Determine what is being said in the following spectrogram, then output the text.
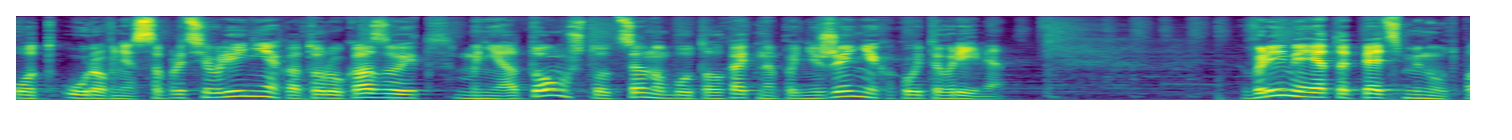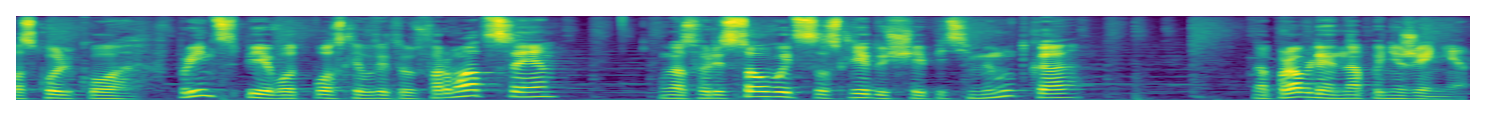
от уровня сопротивления, который указывает мне о том, что цену будут толкать на понижение какое-то время. Время это 5 минут, поскольку, в принципе, вот после вот этой вот формации у нас вырисовывается следующая пятиминутка, направленная на понижение.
